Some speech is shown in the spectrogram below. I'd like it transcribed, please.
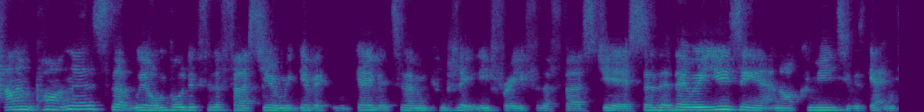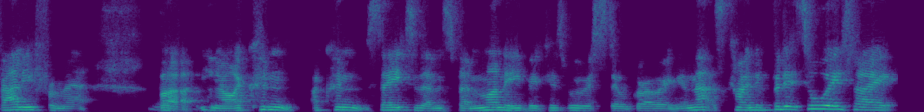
talent partners that we onboarded for the first year and we give it gave it to them completely free for the first year. So that they were using it and our community was getting value from it. But you know i couldn't i couldn't say to them spend money because we were still growing. And that's kind of but it's always like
